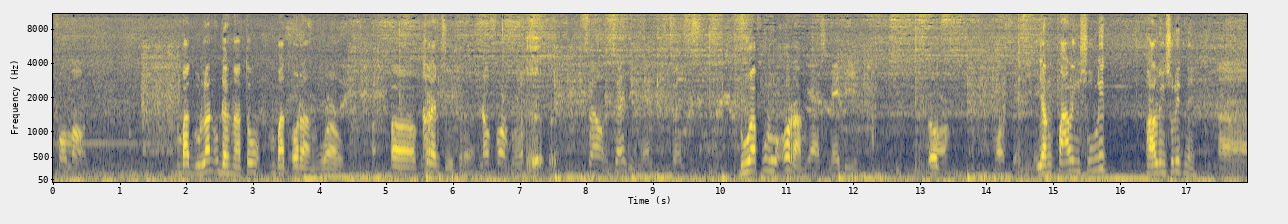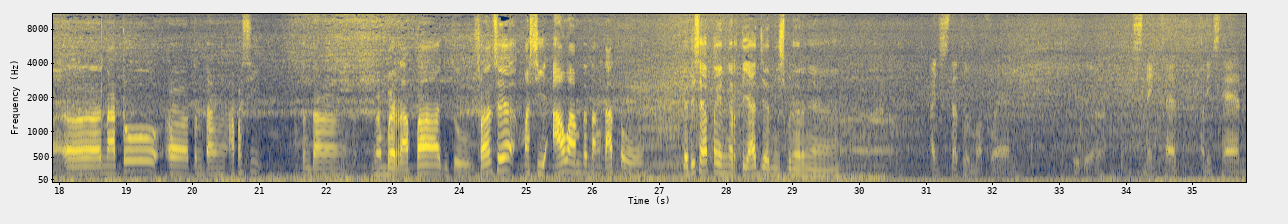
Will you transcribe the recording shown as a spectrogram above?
four months. empat bulan udah nato empat orang wow Eh, keren sih keren No four, bro. 12, 20, man. 20. 20 orang Yes, maybe. Oh. More, more 20. yang paling sulit paling sulit nih Uh, eh NATO eh, tentang apa sih tentang gambar apa gitu soalnya saya masih awam tentang tato jadi saya pengen ngerti aja nih sebenarnya I just tattooed my friend with a snake tat on his hand.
